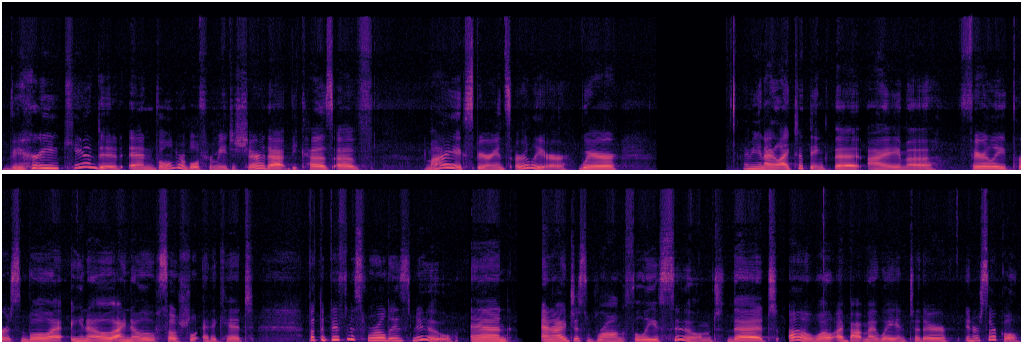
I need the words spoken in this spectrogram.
very candid and vulnerable for me to share that because of my experience earlier, where I mean, I like to think that I am a fairly personable, you know, I know social etiquette, but the business world is new. And and I just wrongfully assumed that, oh, well, I bought my way into their inner circle.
